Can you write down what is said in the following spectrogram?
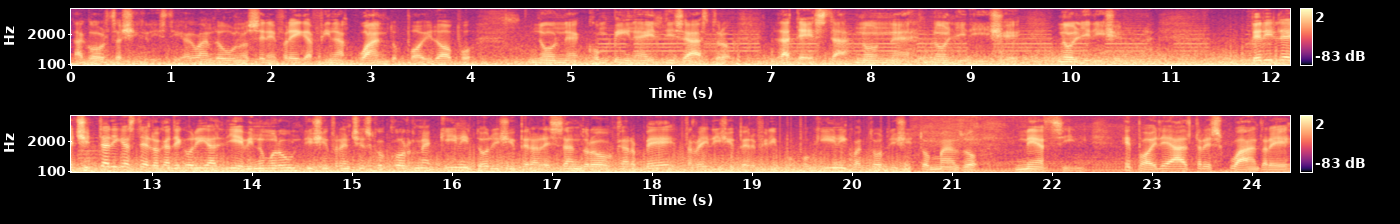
la corsa ciclistica. Quando uno se ne frega fino a quando poi dopo non combina il disastro, la testa non, non, gli, dice, non gli dice nulla. Per il Città di Castello categoria allievi numero 11 Francesco Cornacchini, 12 per Alessandro Carbè, 13 per Filippo Pochini, 14 Tommaso Meazzini. E poi le altre squadre,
